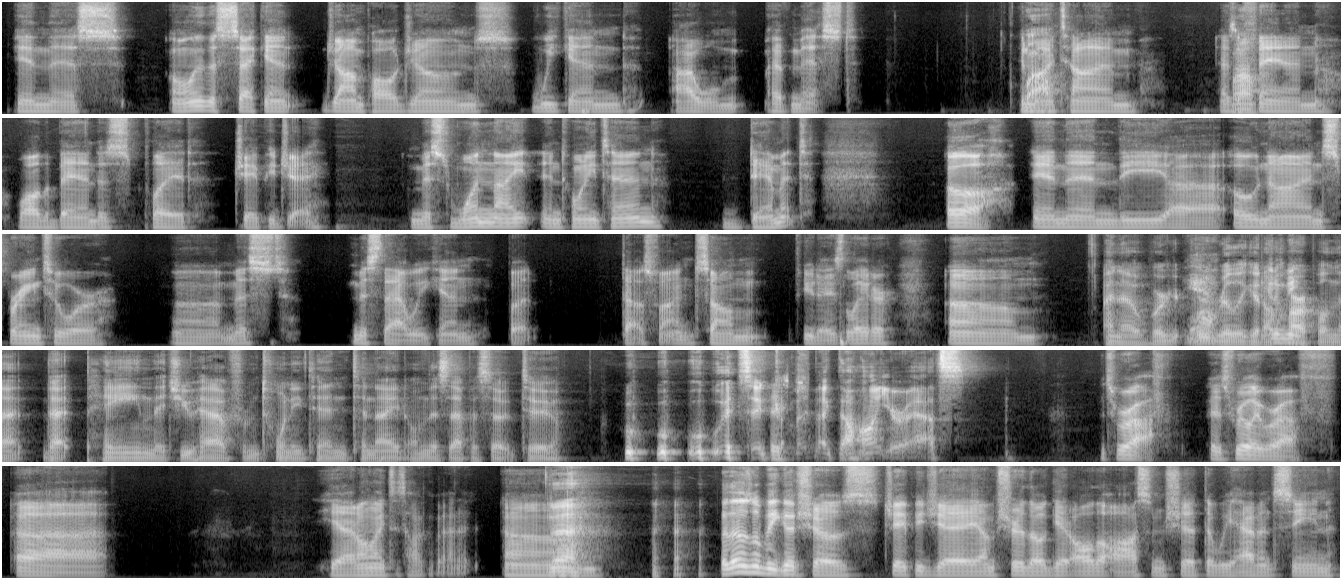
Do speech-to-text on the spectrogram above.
in this. Only the second John Paul Jones weekend I will have missed in my time as Wow. a fan while the band has played JPJ. Missed one night in 2010. Damn it. Oh, and then the uh 09 spring tour uh missed missed that weekend, but that was fine. Some few days later. Um I know we're Yeah, we're really gonna gonna be- harp on that that pain that you have from 2010 tonight on this episode too. Is it It's- coming back to haunt your ass? it's rough. It's really rough. Uh yeah, I don't like to talk about it. Um But those will be good shows. JPJ, I'm sure they'll get all the awesome shit that we haven't seen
